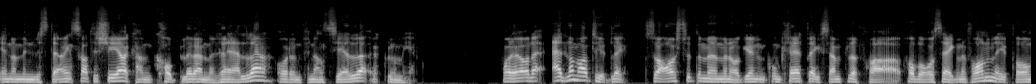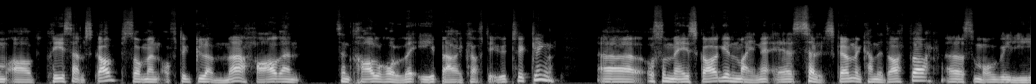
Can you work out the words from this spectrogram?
gjennom investeringsstrategier kan koble den reelle og den finansielle økonomien. For å gjøre det enda mer tydelig, så avslutter vi med noen konkrete eksempler fra, fra våre egne fond i form av tre selskap som en ofte glemmer har en sentral rolle i bærekraftig utvikling, eh, og som vi i Skagen mener er selvskrevne kandidater eh, som også vil gi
